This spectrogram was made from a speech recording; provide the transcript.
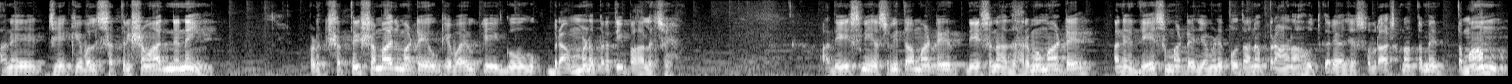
અને જે કેવલ ક્ષત્રિય સમાજને નહીં, પણ ક્ષત્રિય સમાજ માટે એવું કહેવાયું કે એ ગો બ્રાહ્મણ પ્રતિપાલ છે. આ દેશની અસ્મિતા માટે, દેશના ધર્મ માટે અને દેશ માટે જેમણે પોતાના પ્રાણ આહુત કર્યા છે, સૌરાષ્ટ્રના તમે તમામ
